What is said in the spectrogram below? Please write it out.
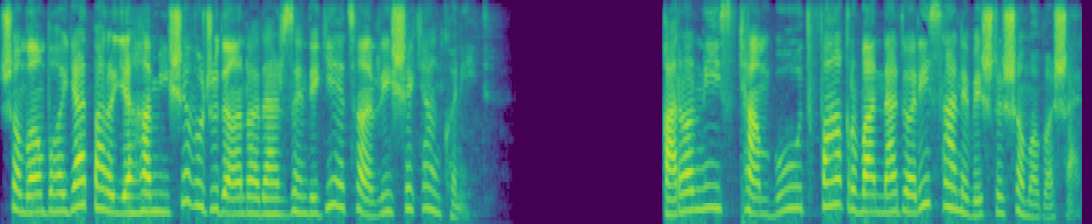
شما باید برای همیشه وجود آن را در زندگیتان ریشهکن کنید. قرار نیست کمبود، فقر و نداری سرنوشت شما باشد.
